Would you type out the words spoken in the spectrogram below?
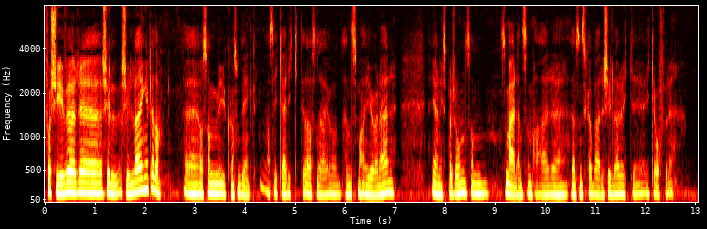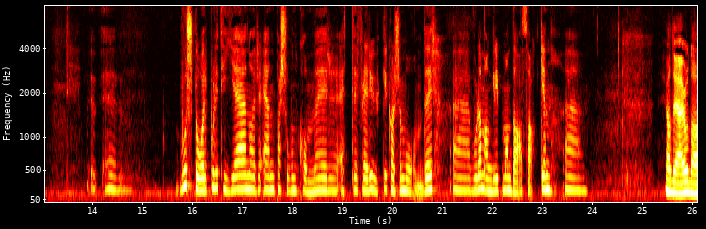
forskyver skylda, egentlig. da. Og som i utgangspunktet egentlig altså ikke er riktig. da, så Det er jo den som gjør det her, gjerningspersonen, som som er den som, har, eh, den som skal bære skylda, og ikke, ikke offeret. Hvor står politiet når en person kommer etter flere uker, kanskje måneder? Eh, hvordan angriper man da saken? Eh, ja, det er jo da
